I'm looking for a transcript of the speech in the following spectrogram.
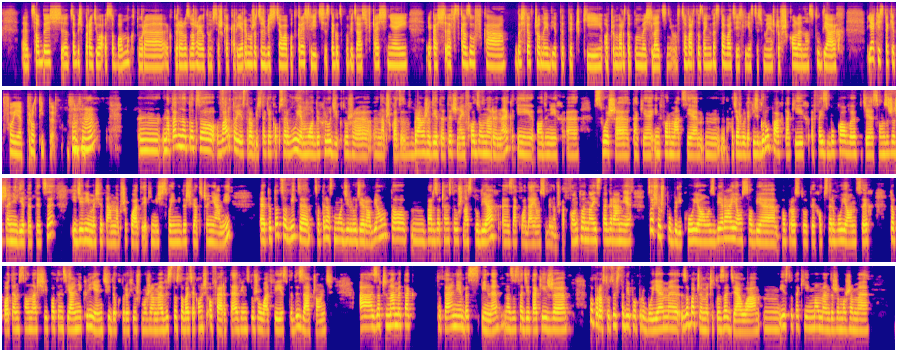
E, co byś, co byś poradziła osobom, które, które rozważają tę ścieżkę kariery? Może coś byś chciała podkreślić z tego, co powiedziałaś wcześniej, jakaś wskazówka doświadczonej dietetyczki, o czym warto pomyśleć, nie wiem, w co warto zainwestować, jeśli jesteśmy jeszcze w szkole, na studiach, jakieś takie Twoje protipy. Mhm. Mm, na pewno to, co warto jest robić, tak jak obserwuję młodych ludzi, którzy na przykład w branży dietetycznej wchodzą na rynek i od nich e, słyszę takie informacje, mm, chociażby w jakichś grupach takich facebookowych, gdzie są zrzeszeni dietetycy i dzielimy się tam na przykład jakimiś swoimi doświadczeniami, E, to to, co widzę, co teraz młodzi ludzie robią, to mm, bardzo często już na studiach e, zakładają sobie na przykład konto na Instagramie, coś już publikują, zbierają sobie po prostu tych obserwujących, to potem są nasi potencjalni klienci, do których już możemy wystosować jakąś ofertę, więc dużo łatwiej jest wtedy zacząć. A zaczynamy tak totalnie bez spiny, na zasadzie takiej, że po prostu coś sobie popróbujemy, zobaczymy, czy to zadziała. Mm, jest to taki moment, że możemy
